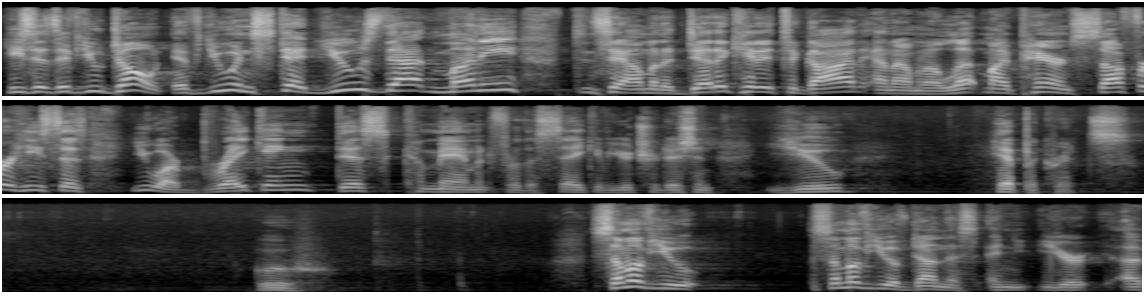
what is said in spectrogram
He says, if you don't, if you instead use that money and say, I'm gonna dedicate it to God and I'm gonna let my parents suffer, he says, you are breaking this commandment for the sake of your tradition. You hypocrites. Ooh. Some of you some of you have done this and you're uh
